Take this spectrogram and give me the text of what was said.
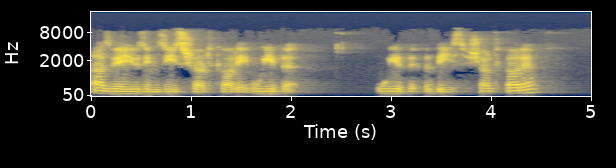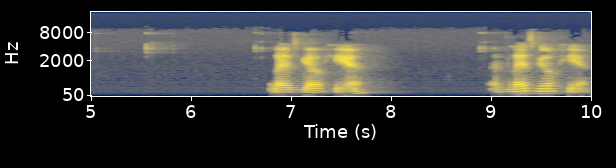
As we are using this shortcode with with this shortcode, let's go here and let's go here.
